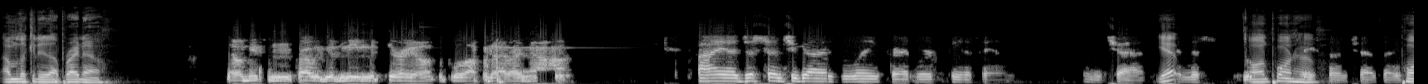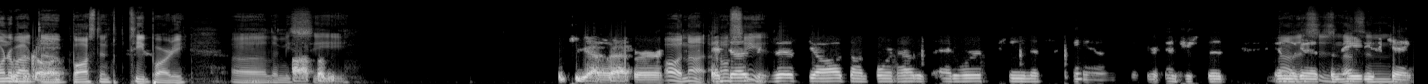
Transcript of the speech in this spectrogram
I'm looking it up right now. That would be some probably good meme material to pull off of that right now. I uh, just sent you guys the link for Edward Penis Hands in the chat. Yep. In this On Pornhub, FaceTime chat thing. porn What's about the? Boston Tea Party. Uh, let me Awesome. see. What you got, So Pat? for, Oh no, I it don't does see it. exist, y'all. It's on Pornhub. It's Edward Penis Hands. If you're interested in No, looking this at is some nothing- 80s kink,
